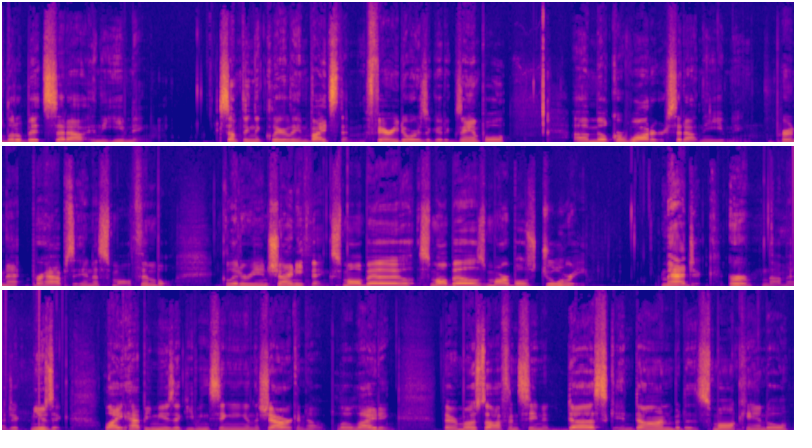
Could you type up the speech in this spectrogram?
a little bit set out in the evening. Something that clearly invites them. The fairy door is a good example. Uh, milk or water set out in the evening, perhaps in a small thimble. Glittery and shiny things, small, bell, small bells, marbles, jewelry. Magic or not magic music. Light happy music even singing in the shower can help. Low lighting. They are most often seen at dusk and dawn but a small candle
